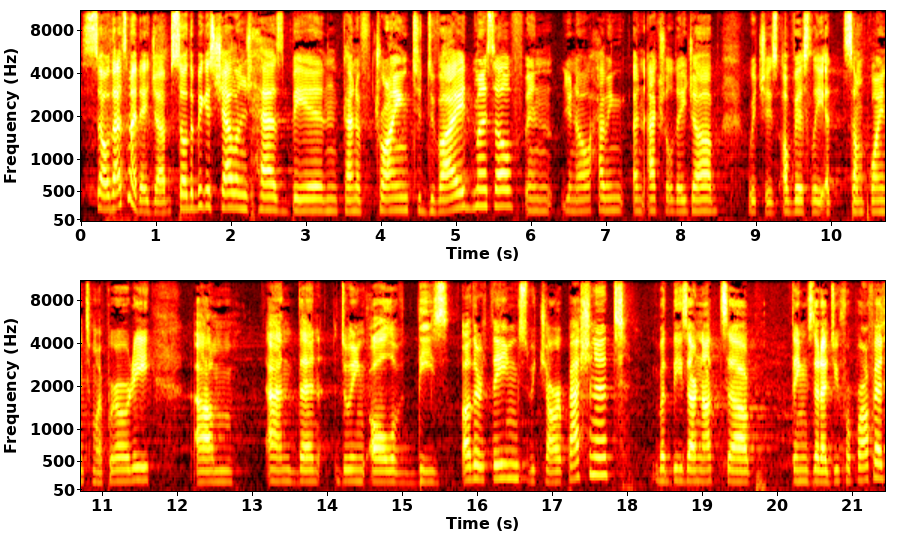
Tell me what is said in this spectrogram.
So that's my day job. So the biggest challenge has been kind of trying to divide myself in, you know, having an actual day job, which is obviously at some point my priority, um, and then doing all of these other things which are passionate, but these are not uh, things that I do for profit.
